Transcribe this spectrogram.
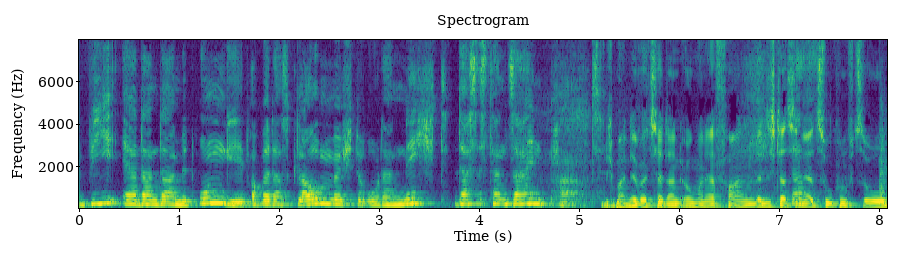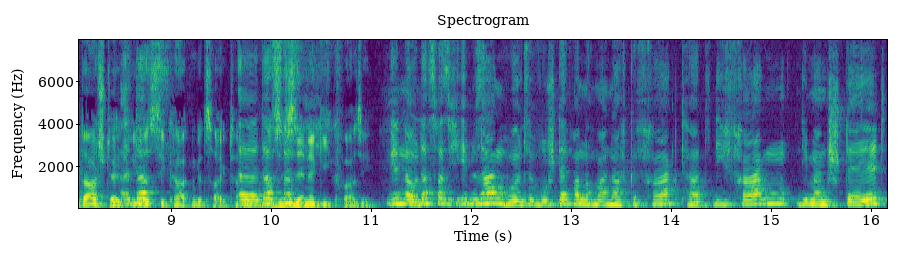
wie er dann damit umgeht, ob er das glauben möchte oder nicht, das ist dann sein Part. Ich meine, der wird es ja dann irgendwann erfahren, wenn sich das, in Das- der Zukunft so darstellt, wie das, das- die Karten gezeigt haben. äh, das, also diese ich- Energie quasi. Genau, das, was ich eben sagen wollte, wo Stefan nochmal nachgefragt hat. Die Fragen, die man stellt,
